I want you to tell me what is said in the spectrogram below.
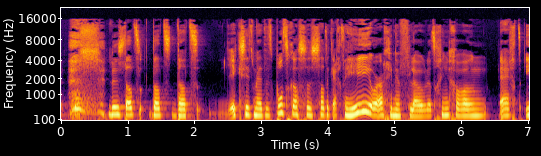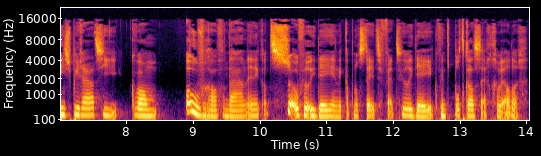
dus dat, dat, dat, ik zit met het podcasten, zat ik echt heel erg in een flow. Dat ging gewoon echt, inspiratie kwam overal vandaan. En ik had zoveel ideeën en ik heb nog steeds vet veel ideeën. Ik vind de podcast echt geweldig.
